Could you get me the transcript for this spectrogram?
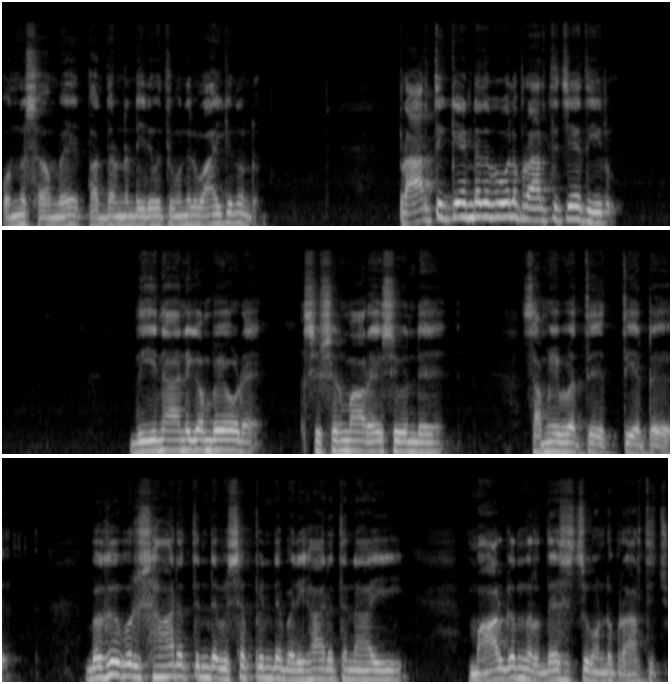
ഒന്ന് ശവമേ പന്ത്രണ്ടിന്റെ ഇരുപത്തി മൂന്നിൽ വായിക്കുന്നുണ്ട്. പ്രാർത്ഥിക്കേണ്ടതുപോലെ പ്രാർത്ഥിച്ചേ തീരൂ. ദീനാനുകമ്പയോടെ ശിഷ്യന്മാർ യേശുവിന്റെ സമീപത്ത് എത്തിയിട്ട് ബഹുപുരുഷാരത്തിന്റെ വിശപ്പിന്റെ പരിഹാരത്തിനായി മാർഗം നിർദ്ദേശിച്ചുകൊണ്ട് പ്രാർത്ഥിച്ചു.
